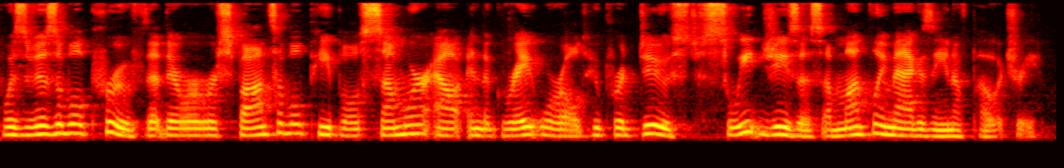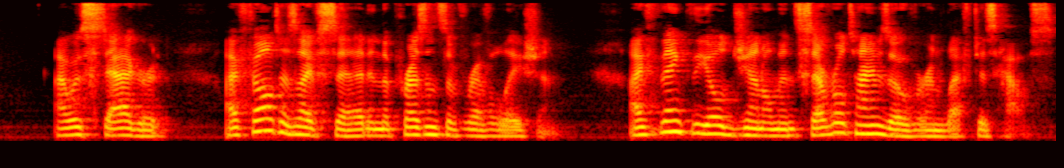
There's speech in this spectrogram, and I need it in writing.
was visible proof that there were responsible people somewhere out in the great world who produced Sweet Jesus, a monthly magazine of poetry. I was staggered. I felt, as I've said, in the presence of revelation. I thanked the old gentleman several times over and left his house.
